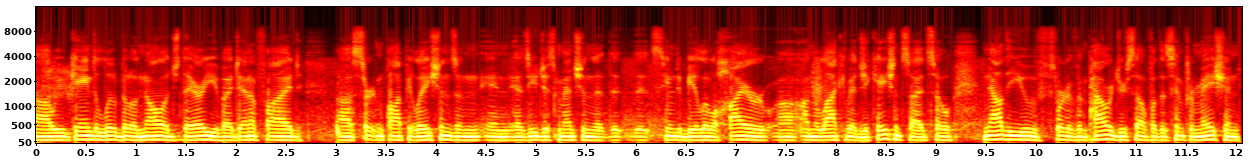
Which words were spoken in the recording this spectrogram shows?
Uh, we've gained a little bit of knowledge there. You've identified uh, certain populations, and, and as you just mentioned, that, that, that seem to be a little higher uh, on the lack of education side. So now that you've sort of empowered yourself with this information,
